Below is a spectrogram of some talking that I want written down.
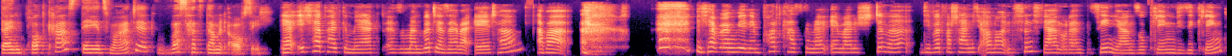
deinen Podcast, der jetzt wartet. Was hat es damit auf sich? Ja, ich habe halt gemerkt, also man wird ja selber älter, aber ich habe irgendwie in dem Podcast gemerkt, ey, meine Stimme, die wird wahrscheinlich auch noch in fünf Jahren oder in zehn Jahren so klingen, wie sie klingt.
